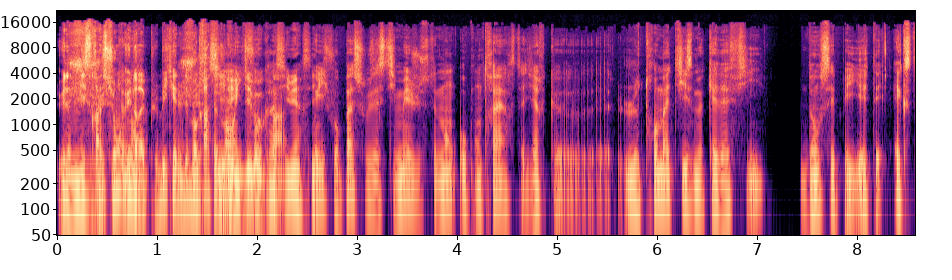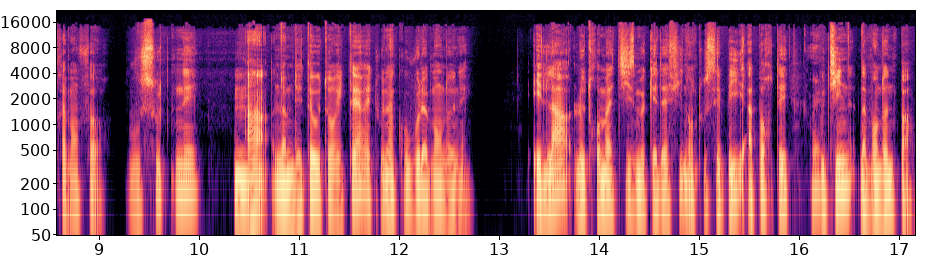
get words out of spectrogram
une administration, une république et une démocratie. Une démocratie, merci. Oui, il ne faut pas sous-estimer, justement, au contraire. C'est-à-dire que le traumatisme Kadhafi, dans ces pays, était extrêmement fort. Vous soutenez hmm. un homme d'État autoritaire et tout d'un coup, vous l'abandonnez. Et là, le traumatisme Kadhafi dans tous ces pays a porté. Poutine n'abandonne pas.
